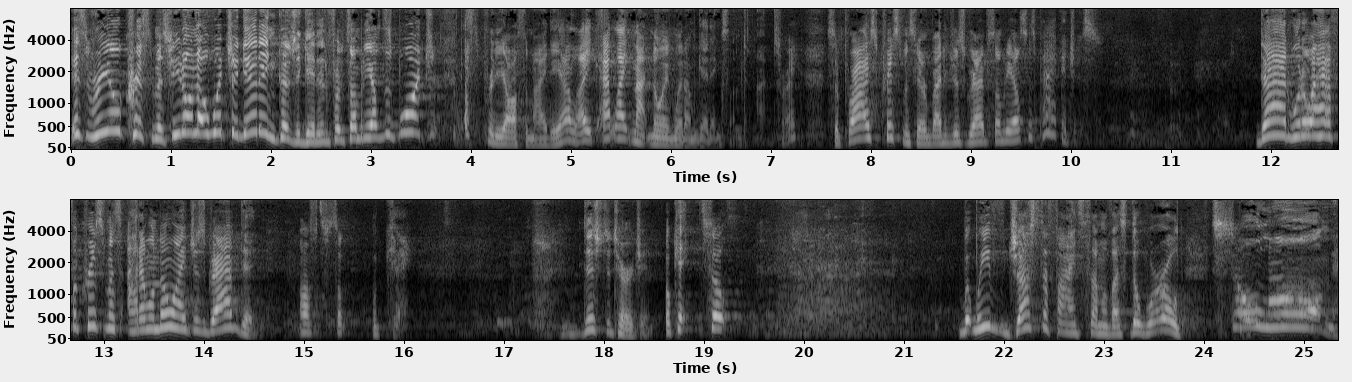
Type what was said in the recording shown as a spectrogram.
it's real Christmas. You don't know what you're getting because you're getting it from somebody else's porch. That's a pretty awesome idea. I like, I like not knowing what I'm getting sometimes, right? Surprise Christmas, everybody just grabs somebody else's packages. Dad, what do I have for Christmas? I don't know. I just grabbed it. Oh, so Okay. Dish detergent. Okay, so But we've justified some of us, the world, so long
